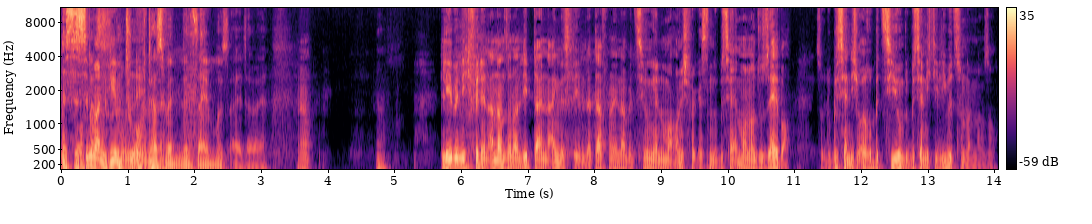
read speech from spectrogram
Es ist auch immer das, ein Geben und Tu auch Nehmen. das, ne? wenn es sein muss, Alter. Weil ja. Lebe nicht für den anderen, sondern lebe dein eigenes Leben. Das darf man in einer Beziehung ja nun mal auch nicht vergessen. Du bist ja immer noch du selber. So, du bist ja nicht eure Beziehung, du bist ja nicht die Liebe zueinander. So,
